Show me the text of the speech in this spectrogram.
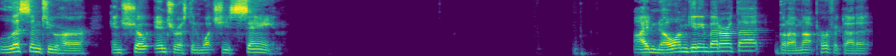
Listen to her and show interest in what she's saying. I know I'm getting better at that, but I'm not perfect at it,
